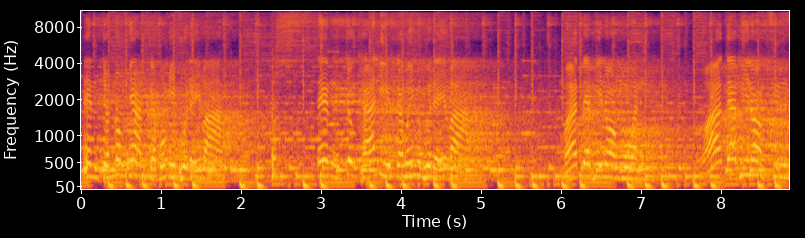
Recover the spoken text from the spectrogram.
เต้นจนนมย่านกับบ่มีผู้ใดว่าเต้นจนขาดีบกับไม่มีผู้ใดว่ามาแต่พี่น้องมวลมาแต่พี่น้องคืน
